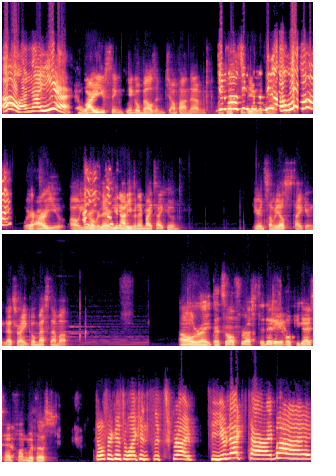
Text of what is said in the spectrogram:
Oh, I'm not here. And why are you singing jingle bells and jump on them? Jingle bell, What's the jingle deal bell, with that? jingle bell. Where are you? Oh, you're over there. You're not even in my tycoon. You're in somebody else's tycoon. That's right. Go mess them up. All right. That's all for us today. Hope you guys had fun with us. Don't forget to like and subscribe. See you next time. Bye.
